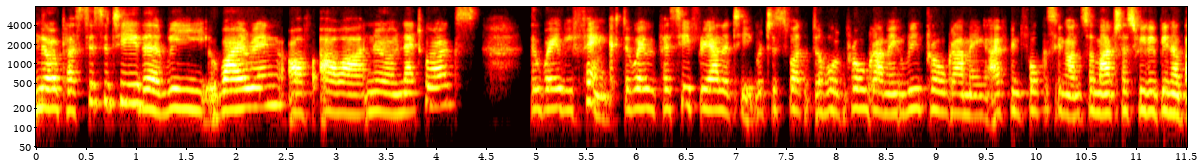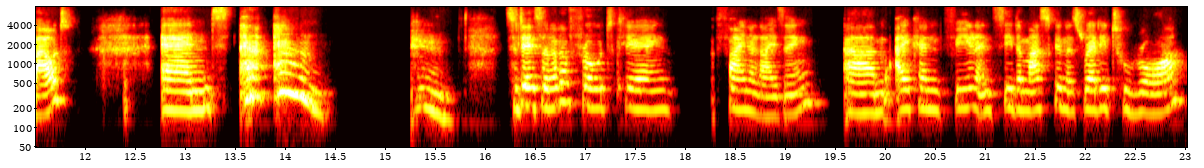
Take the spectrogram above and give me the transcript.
neuroplasticity, the rewiring of our neural networks, the way we think, the way we perceive reality, which is what the whole programming, reprogramming I've been focusing on so much has really been about. And so there's a lot of throat clearing, finalizing. Um, I can feel and see the masculine is ready to roar.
